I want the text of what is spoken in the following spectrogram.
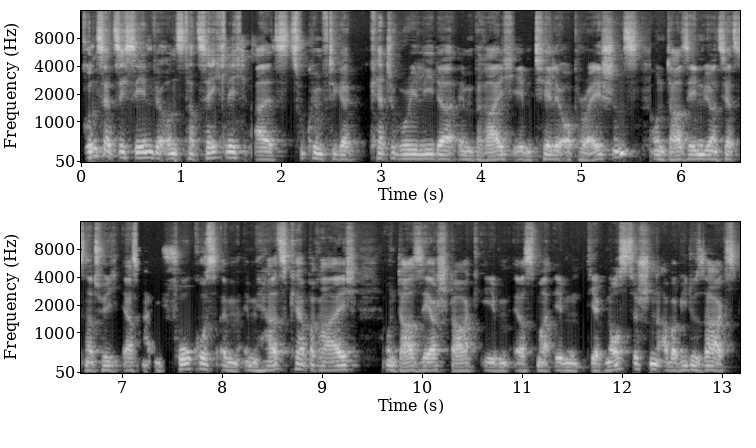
Grundsätzlich sehen wir uns tatsächlich als zukünftiger Category Leader im Bereich eben Teleoperations. Und da sehen wir uns jetzt natürlich erstmal im Fokus im, im Healthcare-Bereich und da sehr stark eben erstmal im diagnostischen. Aber wie du sagst,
